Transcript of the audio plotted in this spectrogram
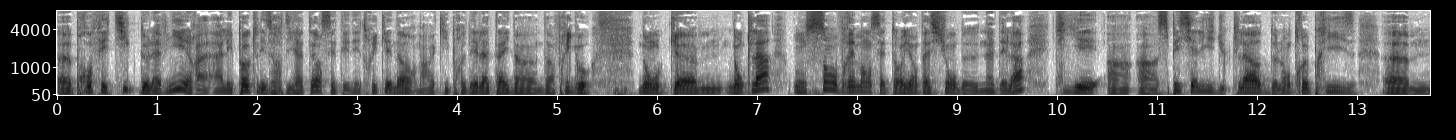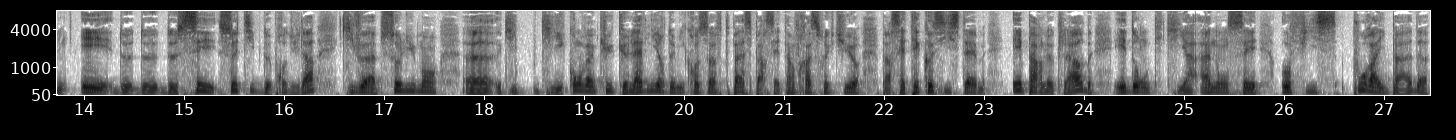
euh, prophétique de l'avenir. À, à l'époque, les ordinateurs c'était des trucs énormes hein, qui prenaient la taille d'un frigo. Donc euh, donc là, on sent vraiment cette orientation de Nadella qui est un, un spécialiste du cloud, de l'entreprise euh, et de, de, de ces, ce type de produit-là, qui veut absolument, euh, qui, qui est convaincu que l'avenir de Microsoft passe par cette infrastructure, par cet écosystème et par le cloud, et donc qui a annoncé Office pour iPad.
